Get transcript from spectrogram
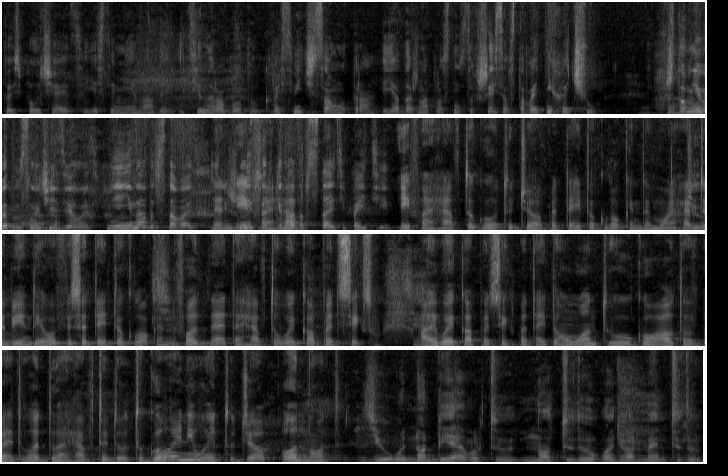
то есть получается, если мне надо идти на работу к 8 часам утра, и я должна проснуться в 6, а вставать не хочу, что мне в этом случае делать? Мне не надо вставать? Then Или же мне if I все-таки have- надо встать и пойти? If I have to go to job at 8 o'clock in the morning, I have to be in the office at 8 o'clock, and for that I have to wake up at 6. I wake up at 6, but I don't want to go out of bed. What do I have to do? To go anyway to job or not? You would not be able to not to do what you are meant to do.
